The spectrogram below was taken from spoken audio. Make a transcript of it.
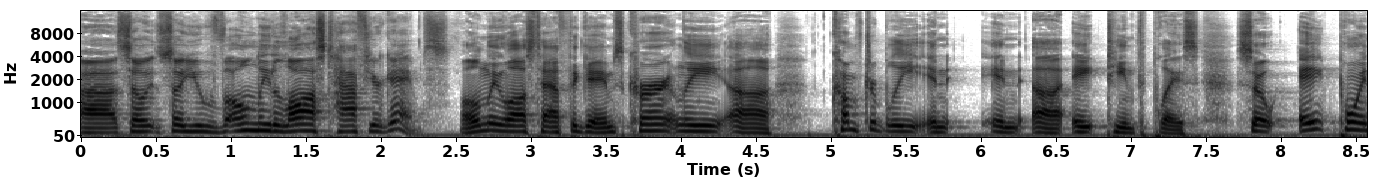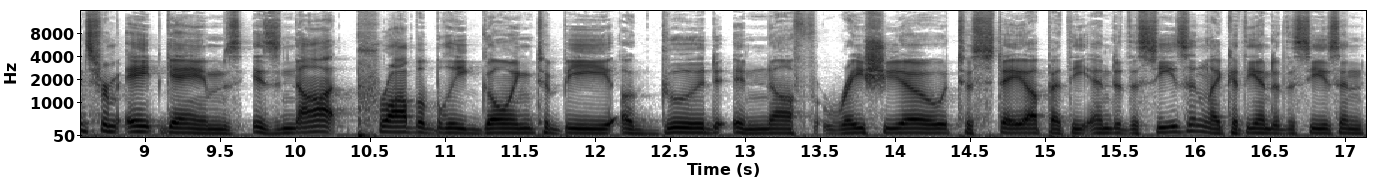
Uh, so so you've only lost half your games. Only lost half the games. Currently, uh, comfortably in in uh, 18th place. So eight points from eight games is not probably going to be a good enough ratio to stay up at the end of the season. Like at the end of the season,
